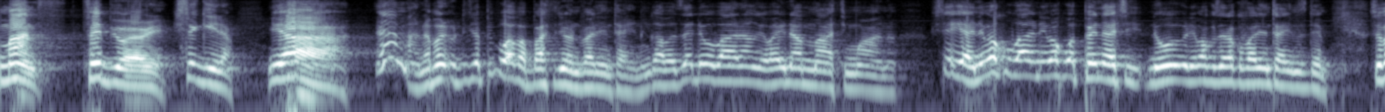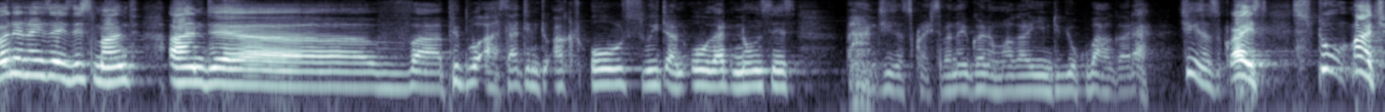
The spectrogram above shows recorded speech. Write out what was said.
month, February. Shigera. Yeah. Yeah, man. But people have a birthday on Valentine. Nga bazadde bo balange balina math mwana. Shigera. Ne bakuba ne bakuba penalty. No, ne bakuzala ku Valentine's Day. So Valentine's Day is this month, and uh, people are starting to act all sweet and all that nonsense. Man, Jesus Christ, bannayuganda mwagala nti by'okubaagala. Jesus Christ, it's too much.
